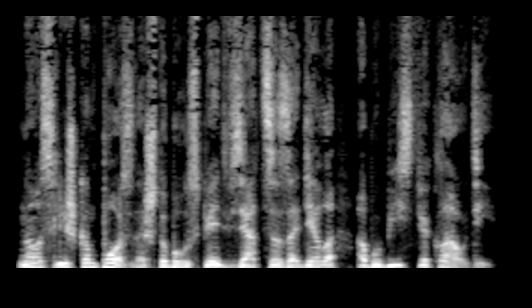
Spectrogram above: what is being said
но слишком поздно, чтобы успеть взяться за дело об убийстве Клаудии.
